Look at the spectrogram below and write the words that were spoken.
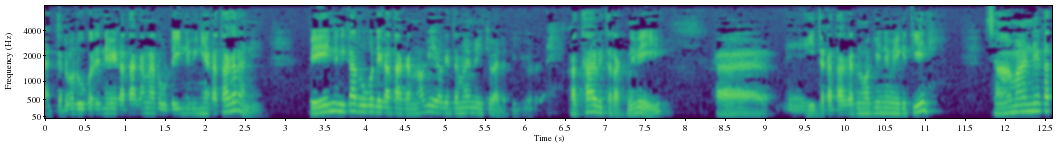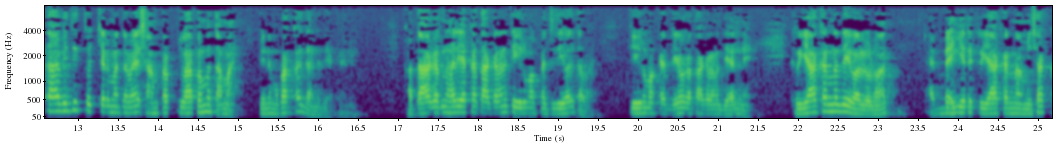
ඇත්තටම රූකඩේ නෙවෙයි කතා කරන අර උඩ ඉන්න මිනිහා කතා කරන්නේ. පේන්නේ නිකන් රූකඩේ කතා කරනවා වගේ. ඒ වගේ තමයි මේකේ වැඩ පිළිවෙල. කතා විතරක් නෙවෙයි හිත කතා කරනවා කියන්නේ මේකේ තියෙන්නේ. සාමාන්‍ය කතාවෙදිත් ඔච්චරම තමයි සම්ප්‍රප්ලාපම තමයි. වෙන මොකක්වත් ගන්න දෙයක් නැහැ. කතා කරන හරියක් කතා කරන්නේ තේරුමක් නැති දේවල් තමයි. තේරුමක් නැති දේවල් කතා කරන්න දෙයක් නැහැ. ක්‍රියා කරන දේවල් වුණත් ඇබ්බැහියට ක්‍රියා කරනවා මිසක්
